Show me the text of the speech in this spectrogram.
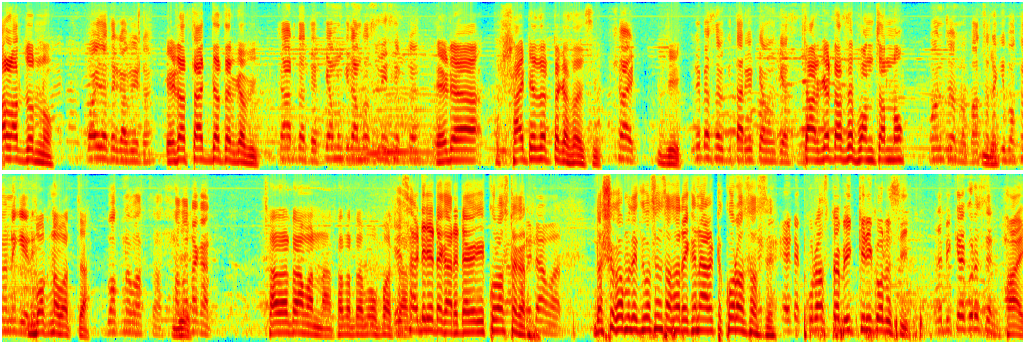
পালার জন্য। কয় এটা? এটা চার জাতের গাবি চার জাতের কেমন কি দাম আছে এই সেটটা এটা ষাট হাজার টাকা চাইছি। ষাট? জি। এটা বেচার কি টার্গেট কেমন কি আছে? টার্গেট আছে পঞ্চান্ন। পঞ্চান্ন। বাচ্চাটা কি বকনা নাকি বকনা বাচ্চা। বকনা সাদাটা আমার না সাদাটা ওপাশ এই সাইডের এটা কার? এটা ক্রস টাকার এটা আমার। দর্শক আমরা দেখতে পাচ্ছেন চাচার এখানে আরেকটা ক্রস আছে। এটা কুরাসটা বিক্রি করেছি। এটা বিক্রি করেছেন? হাই।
